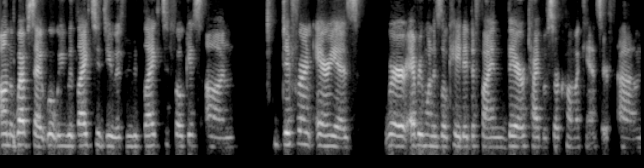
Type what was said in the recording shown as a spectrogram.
on the website, what we would like to do is we would like to focus on different areas where everyone is located to find their type of sarcoma cancer um,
